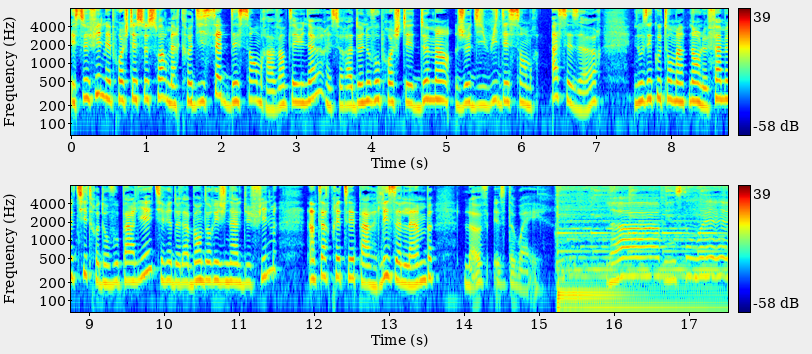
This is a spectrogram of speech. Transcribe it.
Et ce film est projeté ce soir, mercredi 7 décembre à 21h et sera de nouveau projeté demain, jeudi 8 décembre à 16h. Nous écoutons maintenant le fameux titre dont vous parliez, tiré de la bande originale du film, interprété par Lisa Lamb, Love is the Way. Love is the way.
